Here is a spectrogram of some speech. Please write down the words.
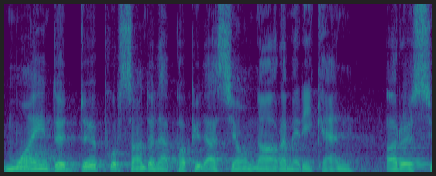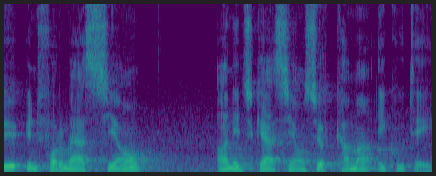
Moins de 2% de la population nord-américaine a reçu une formation en éducation sur comment écouter.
